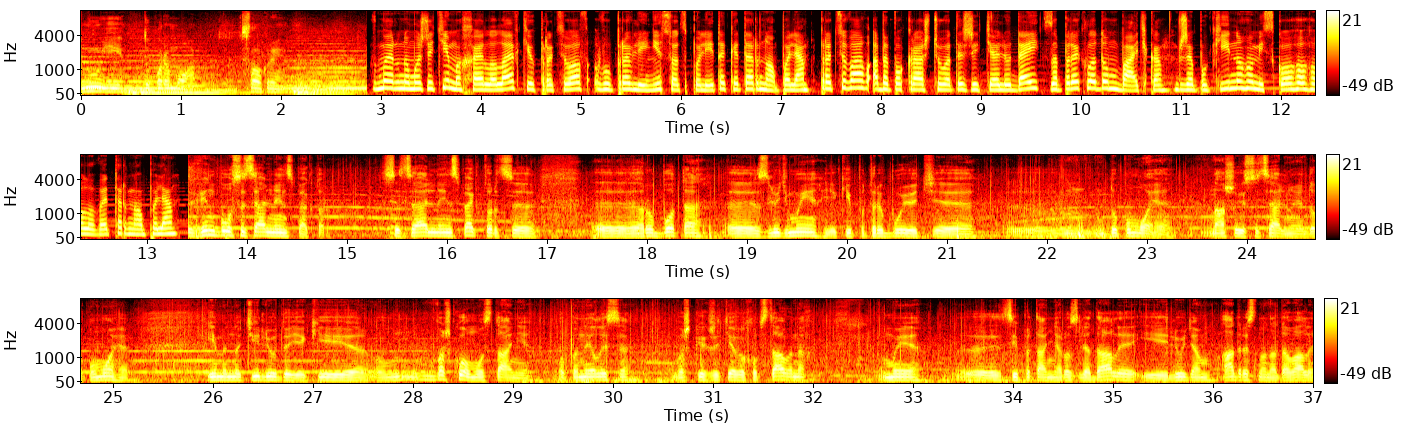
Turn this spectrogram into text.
Ну і до перемоги. Слава Україні! В мирному житті Михайло Левків працював в управлінні соцполітики Тернополя. Працював, аби покращувати життя людей за прикладом батька, вже покійного міського голови Тернополя. Він був соціальний інспектор. Соціальний інспектор це е, робота е, з людьми, які потребують е, допомоги, нашої соціальної допомоги. Іменно ті люди, які в важкому стані опинилися, в важких життєвих обставинах. Ми е, ці питання розглядали і людям адресно надавали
